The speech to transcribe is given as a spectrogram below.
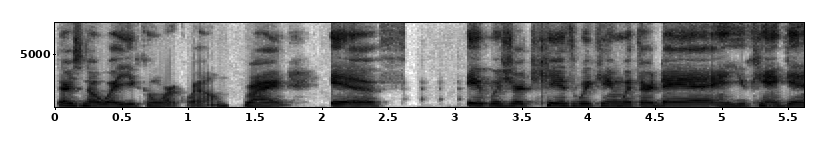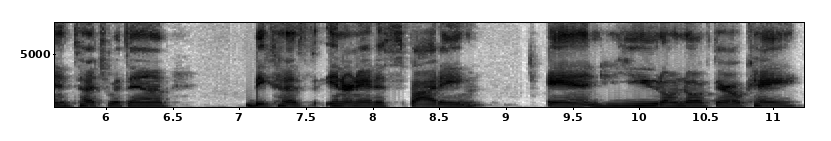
there's no way you can work well, right? If it was your kids' weekend with their dad and you can't get in touch with them because the internet is spotty and you don't know if they're okay,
